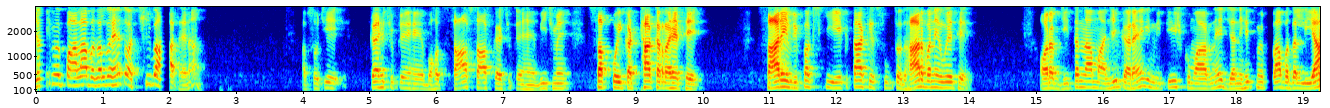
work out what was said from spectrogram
ज़मीन में पाला बदल रहे हैं तो अच्छी बात है ना। अब सोचिए, कह चुके हैं, बहुत साफ़ साफ़ कह चुके हैं, बीच में सबको इकट्ठा कर रहे थे। सारे विपक्ष की एकता के सूत्रधार बने हुए थे। और अब जीतन राम मांझी कह रहे हैं कि नीतीश कुमार ने जनहित में पला बदल लिया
